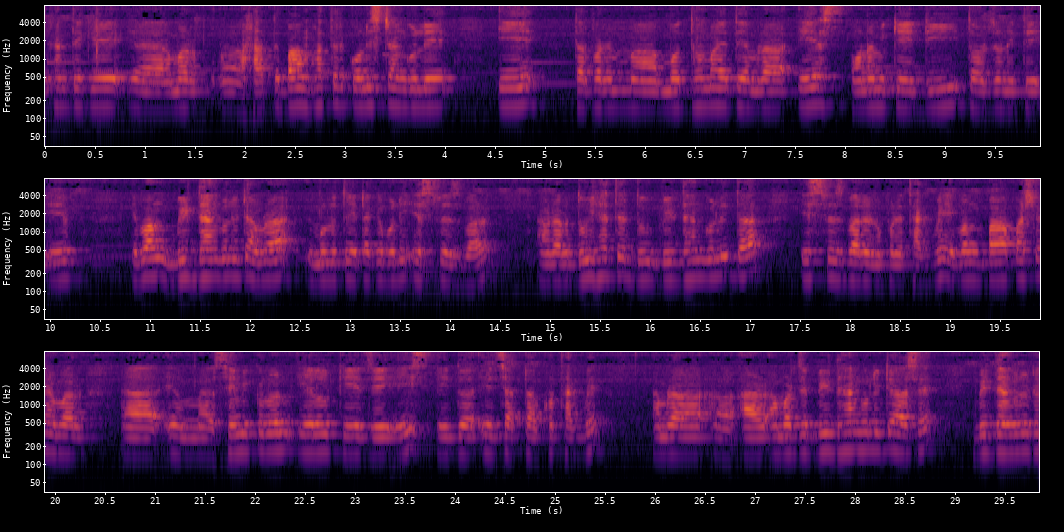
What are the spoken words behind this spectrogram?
এখান থেকে আমার হাতে, বাম হাতের কনিষ্ঠ আঙ্গুলে এ তারপরে মধ্যমায়তে আমরা এস অনামিকে ডি তর্জনীতে এফ এবং বৃদ্ধাঙ্গুলিটা আমরা মূলত এটাকে বলি স্পেস বার। আমরা দুই হাতের দুই বৃদ্ধাঙ্গুলিটা স্পেস বারের উপরে থাকবে এবং বা পাশে আমার semicolon L, K, J, H, এই এই চারটা অক্ষর থাকবে। আমরা আর আমার যে বৃদ্ধাঙ্গুলিটা আছে বৃদ্ধাঙ্গুলিটা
